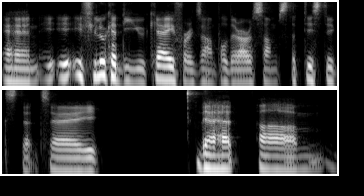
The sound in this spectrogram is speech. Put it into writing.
And if you look at the UK, for example, there are some statistics that say that um,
